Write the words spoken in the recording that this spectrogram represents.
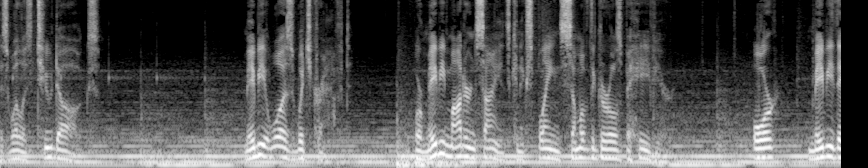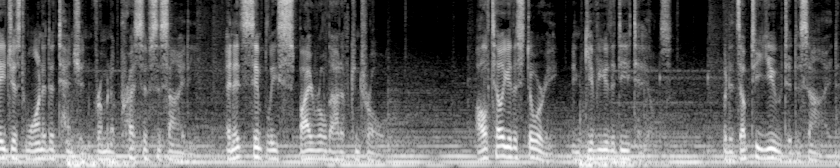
as well as two dogs. Maybe it was witchcraft. Or maybe modern science can explain some of the girls' behavior. Or maybe they just wanted attention from an oppressive society, and it simply spiraled out of control. I'll tell you the story and give you the details, but it's up to you to decide.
